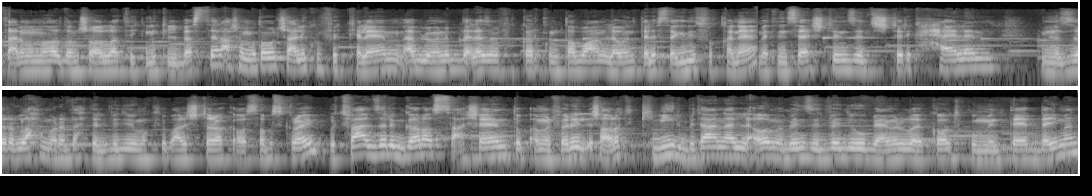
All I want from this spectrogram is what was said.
تتعلموا النهارده إن شاء الله تكنيك الباستل. عشان ما أطولش عليكم في الكلام قبل ما نبدأ لازم أفكركم طبعا لو أنت لسه جديد في القناة ما تنساش تنزل تشترك حالا من الزر الأحمر اللي تحت الفيديو مكتوب عليه اشتراك أو subscribe وتفعل زر الجرس عشان تبقى من فريق الإشعارات الكبير بتاعنا اللي أول ما بينزل فيديو بيعملوا لايكات وكومنتات دايما.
